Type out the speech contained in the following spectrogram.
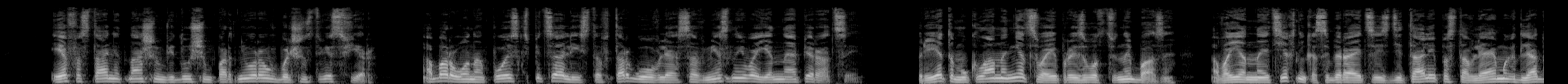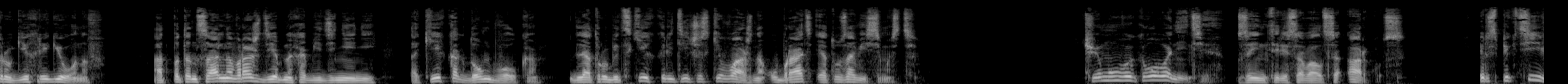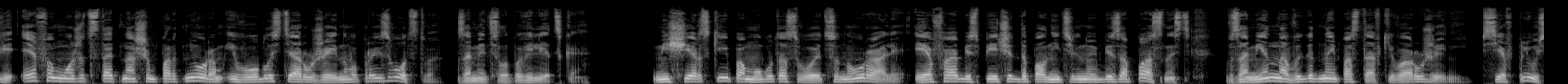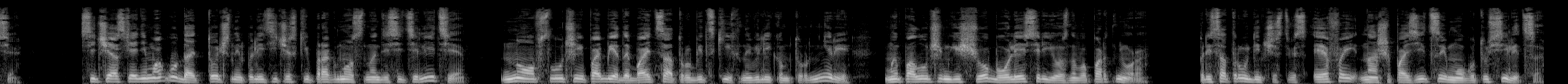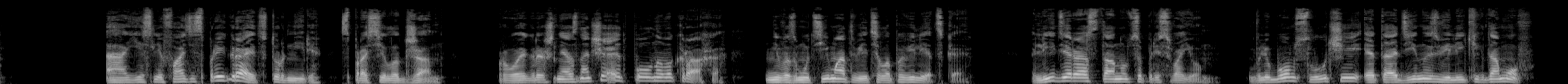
Эфа станет нашим ведущим партнером в большинстве сфер. Оборона, поиск специалистов, торговля, совместные военные операции. При этом у клана нет своей производственной базы — а военная техника собирается из деталей, поставляемых для других регионов. От потенциально враждебных объединений, таких как Дом Волка. Для Трубецких критически важно убрать эту зависимость. «Чему вы клоните?» — заинтересовался Аркус. «В перспективе Эфа может стать нашим партнером и в области оружейного производства», — заметила Павелецкая. Мещерские помогут освоиться на Урале. ЭФА обеспечит дополнительную безопасность взамен на выгодные поставки вооружений. Все в плюсе. Сейчас я не могу дать точный политический прогноз на десятилетие, но в случае победы бойца Трубецких на великом турнире мы получим еще более серьезного партнера. При сотрудничестве с ЭФой наши позиции могут усилиться. «А если Фазис проиграет в турнире?» — спросила Джан. «Проигрыш не означает полного краха», — невозмутимо ответила Павелецкая. «Лидеры останутся при своем. В любом случае, это один из великих домов,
